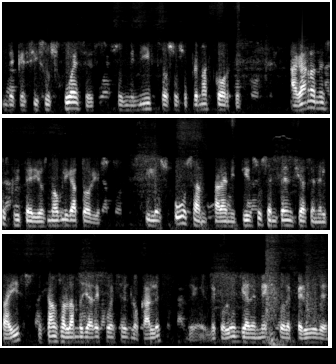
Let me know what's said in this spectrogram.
de que si sus jueces, sus ministros, sus Supremas Cortes agarran esos criterios no obligatorios y los usan para emitir sus sentencias en el país, estamos hablando ya de jueces locales, de, Colombia, de México, de Perú, de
